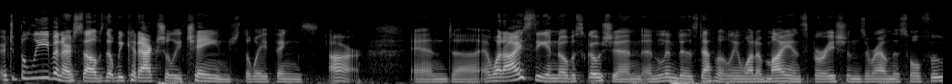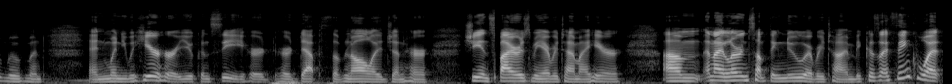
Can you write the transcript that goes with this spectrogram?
or to believe in ourselves that we could actually change the way things are. And, uh, and what I see in Nova Scotia, and, and Linda is definitely one of my inspirations around this whole food movement. And when you hear her, you can see her, her depth of knowledge and her, she inspires me every time I hear. Um, and I learn something new every time because I think what,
